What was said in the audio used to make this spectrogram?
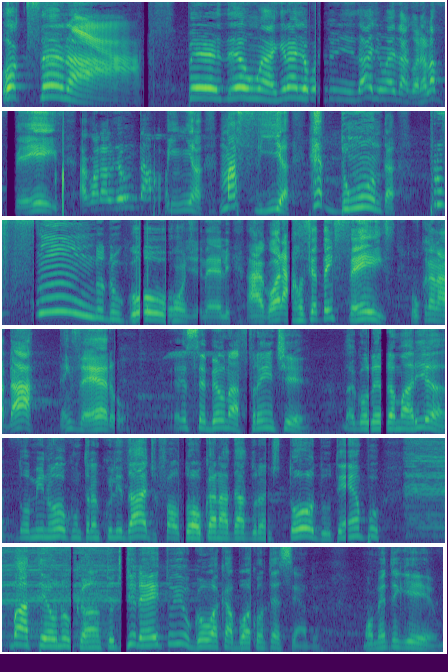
Oksana! Perdeu uma grande oportunidade, mas agora ela fez. Agora ela deu um tapinha, macia, redonda, pro fundo do gol, Rondinelli. Agora a Rússia tem seis, o Canadá tem zero. Recebeu na frente da goleira Maria, dominou com tranquilidade, faltou ao Canadá durante todo o tempo, bateu no canto direito e o gol acabou acontecendo. Momento em que, um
